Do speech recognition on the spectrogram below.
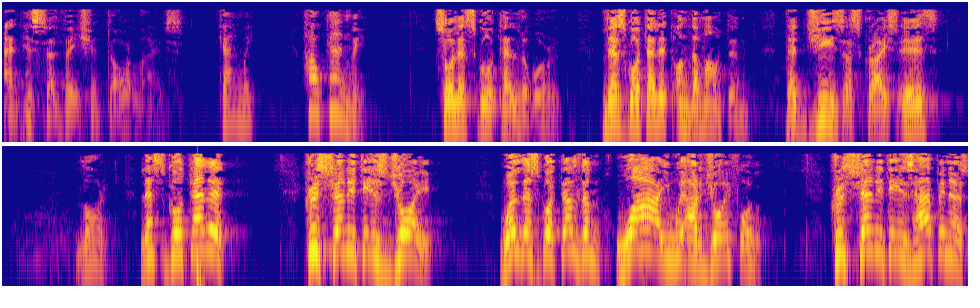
and His salvation to our lives? Can we? How can we? So let's go tell the world. Let's go tell it on the mountain that Jesus Christ is Lord. Let's go tell it. Christianity is joy. Well, let's go tell them why we are joyful. Christianity is happiness.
